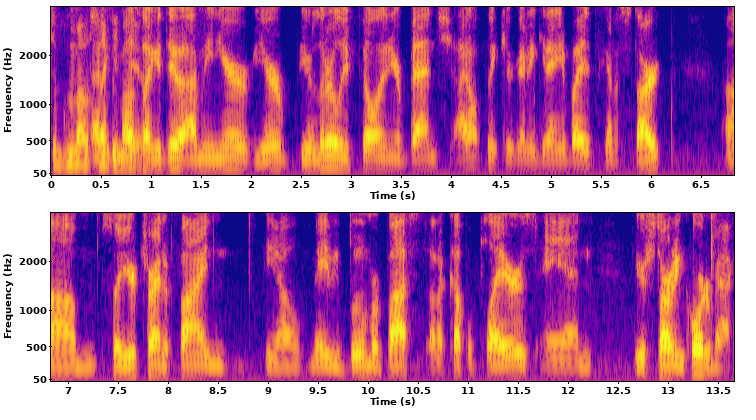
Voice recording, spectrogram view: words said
the most That's I the could most do. I could do. I mean, you're you're you're literally filling your bench. I don't think you're going to get anybody that's going to start. Um, so you're trying to find, you know, maybe boom or bust on a couple players, and you're starting quarterback.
